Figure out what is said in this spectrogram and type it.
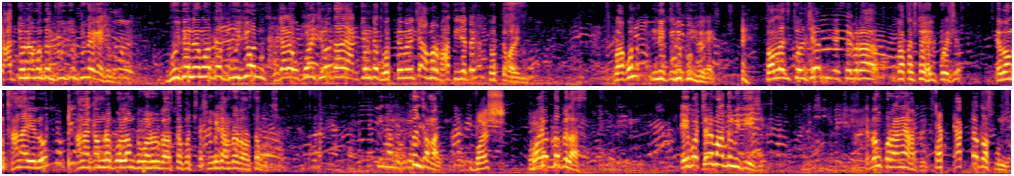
চারজনের মধ্যে দুইজন ডুবে গেছিল। দুইজনের মধ্যে দুইজন যারা উপরে ছিল, তারা একজনকে ধরতে পেরেছে, আমার ভাতিজাটাকে ধরতে পারেনি। ও এখন নি- নিখোঁজ হয়ে গেছে। তল্লাশি চলছে এসএফরা যথেষ্ট হেল্প করেছে এবং থানা এলো। থানাকে আমরা বললাম ডুবারুর ব্যবস্থা করছে সেটা আমরা ব্যবস্থা করছি। কি নাম জামাল। বয়স? বয়স প্লাস এই বছরে মাধ্যমিক দিয়েছে। এবং কোরআনের হাফিজ। একটা দশ পনেরো।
